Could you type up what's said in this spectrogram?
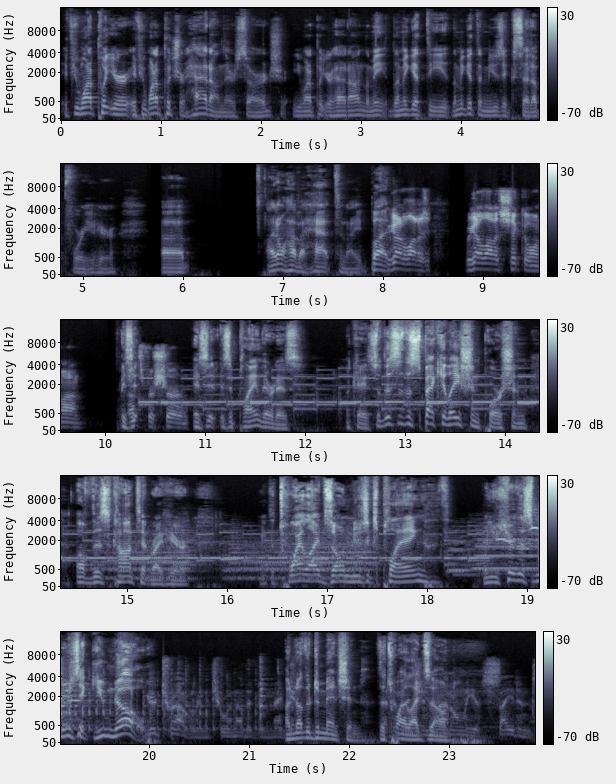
if you want to put your if you want to put your hat on there, Sarge, you want to put your hat on. Let me let me get the let me get the music set up for you here. Uh, I don't have a hat tonight, but We got a lot of we got a lot of shit going on. is it That's for sure. is it is it playing? There it is. Okay, so this is the speculation portion of this content right here. The Twilight Zone music's playing. When you hear this music, you know You're traveling to another dimension. another dimension, the A Twilight dimension Zone. Not only of sight and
